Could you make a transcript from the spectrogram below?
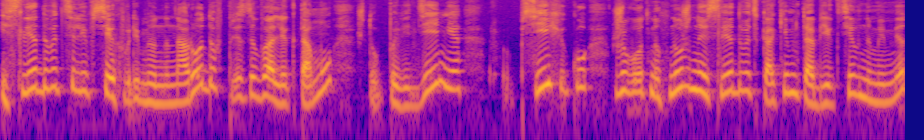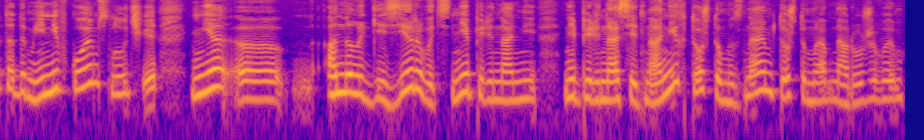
исследователи всех времен и народов призывали к тому, что поведение психику животных нужно исследовать какими-то объективными методами и ни в коем случае не э, аналогизировать, не, перенони, не переносить на них то, что мы знаем, то, что мы обнаруживаем,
